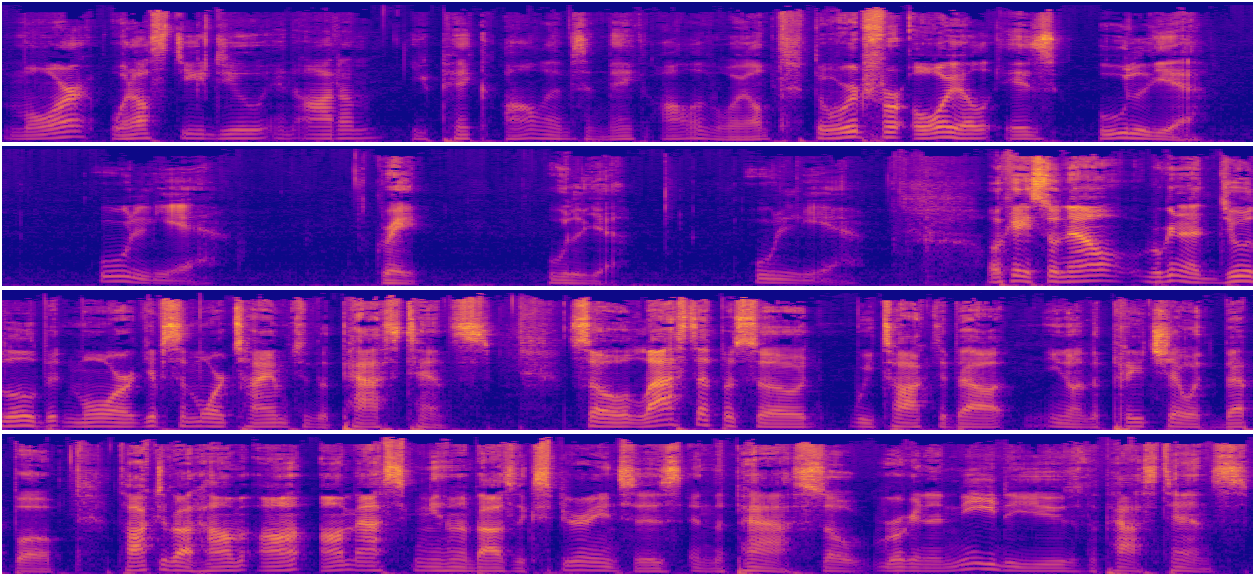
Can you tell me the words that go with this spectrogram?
More. What else do you do in autumn? You pick olives and make olive oil. The word for oil is ulje. Ulje. Great. Ulje. Ulje. Okay, so now we're going to do a little bit more, give some more time to the past tense. So last episode, we talked about, you know, the Priče with Beppo, talked about how I'm, uh, I'm asking him about his experiences in the past. So we're going to need to use the past tense.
